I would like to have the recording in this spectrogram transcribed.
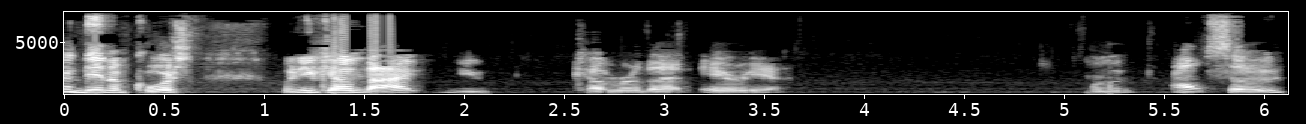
And then, of course, when you come back, you cover that area. Also,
